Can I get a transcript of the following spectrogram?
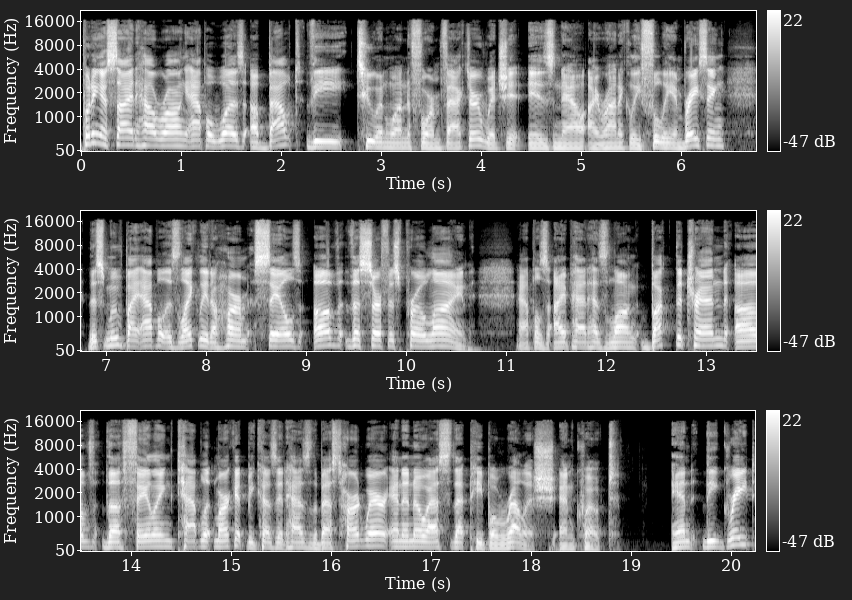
Putting aside how wrong Apple was about the two in one form factor, which it is now ironically fully embracing, this move by Apple is likely to harm sales of the Surface Pro line. Apple's iPad has long bucked the trend of the failing tablet market because it has the best hardware and an OS that people relish, end quote. And the great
